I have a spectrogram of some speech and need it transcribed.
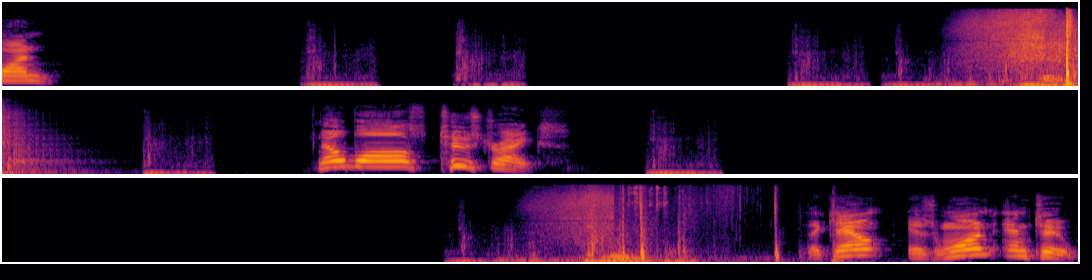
One. No balls, two strikes. The count is one and two.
